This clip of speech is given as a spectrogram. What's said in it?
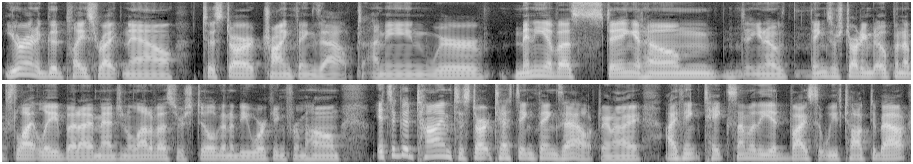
you're in a good place right now to start trying things out. I mean, we're many of us staying at home, you know, things are starting to open up slightly, but I imagine a lot of us are still going to be working from home. It's a good time to start testing things out. And I, I think take some of the advice that we've talked about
